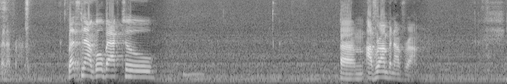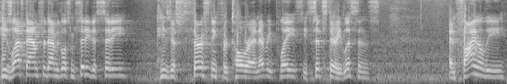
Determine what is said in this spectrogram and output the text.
ben Avram. Let's now go back to um, Avram ben Avram. He's left Amsterdam. He goes from city to city. He's just thirsting for Torah in every place. He sits there. He listens, and finally,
